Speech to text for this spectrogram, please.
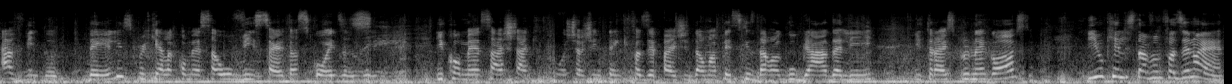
a vida deles, porque ela começa a ouvir certas coisas e, e começa a achar que, poxa, a gente tem que fazer parte, dar uma pesquisa, dar uma gugada ali e traz para o negócio. E o que eles estavam fazendo é,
